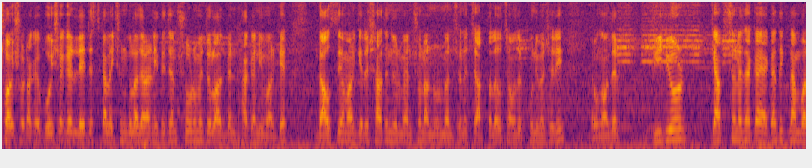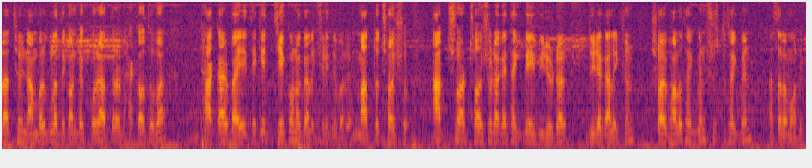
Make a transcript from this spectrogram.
ছয়শো টাকায়। বৈশাখের লেটেস্ট কালেকশনগুলো যারা নিতে চান শোরুমে চলে আসবেন ঢাকা নিউ মার্কেট গাউসিয়া মার্কেটের সাথে নূর ম্যানশন আর নূর ম্যানশনের চারতলা হচ্ছে আমাদের পূর্ণিমাশারি এবং আমাদের ভিডিওর ক্যাপশনে থাকা একাধিক নাম্বার আছে, ওই নাম্বারগুলোতে কন্ট্যাক্ট করে আপনারা ঢাকা অথবা ঢাকার বাইরে থেকে যে কোনো কালেকশন নিতে পারবেন। মাত্র ছয়শো, আটশো আর ছয়শো টাকায় থাকবে এই ভিডিওটার দুইটা কালেকশন সবাই ভালো থাকবেন, সুস্থ থাকবেন। আসসালামু আলাইকুম।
